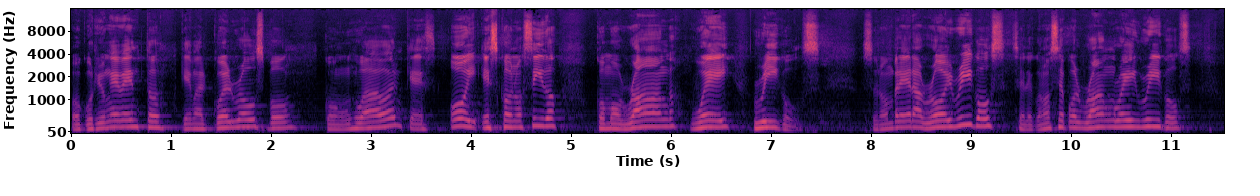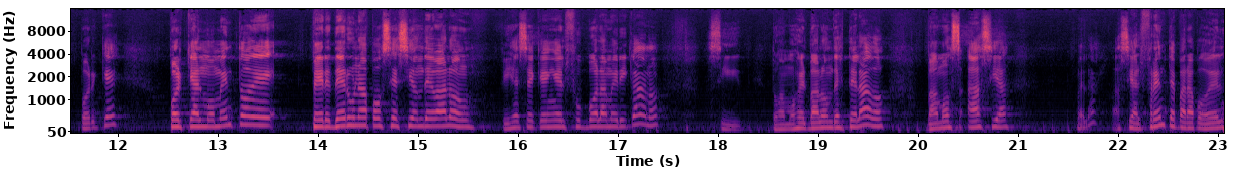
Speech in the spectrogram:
ocurrió un evento que marcó el Rose Bowl con un jugador que es, hoy es conocido como Wrong Way Regals. Su nombre era Roy Regals, se le conoce por Ray Regals. ¿Por qué? Porque al momento de perder una posesión de balón, fíjese que en el fútbol americano, si tomamos el balón de este lado, vamos hacia, hacia el frente para poder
